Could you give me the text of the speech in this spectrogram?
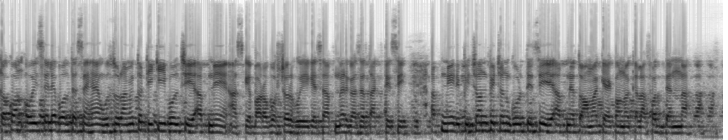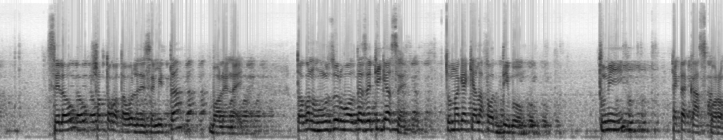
তখন ওই ছেলে বলতেছে হ্যাঁ হুজুর, আমি তো ঠিকই বলছি, আপনি আজকে বারো বছর হয়ে গেছে আপনার কাছে থাকতেছি, আপনি পিছন পিছন ঘুরতেছি, আপনি তো আমাকে এখনও খেলাফত দেন না। ছেলেও সত্য কথা বলে দিছে, মিথ্যা বলে নাই। তখন হুজুর বলতেছে, ঠিক আছে, তোমাকে খেলাফত দিব। তুমি একটা কাজ করো।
